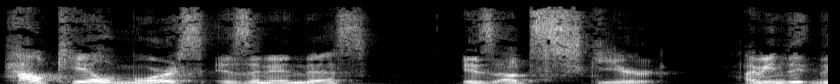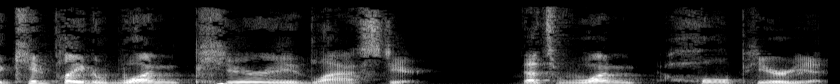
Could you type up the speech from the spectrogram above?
how Cale Morris isn't in this is obscured. I mean, the, the kid played one period last year. That's one whole period.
